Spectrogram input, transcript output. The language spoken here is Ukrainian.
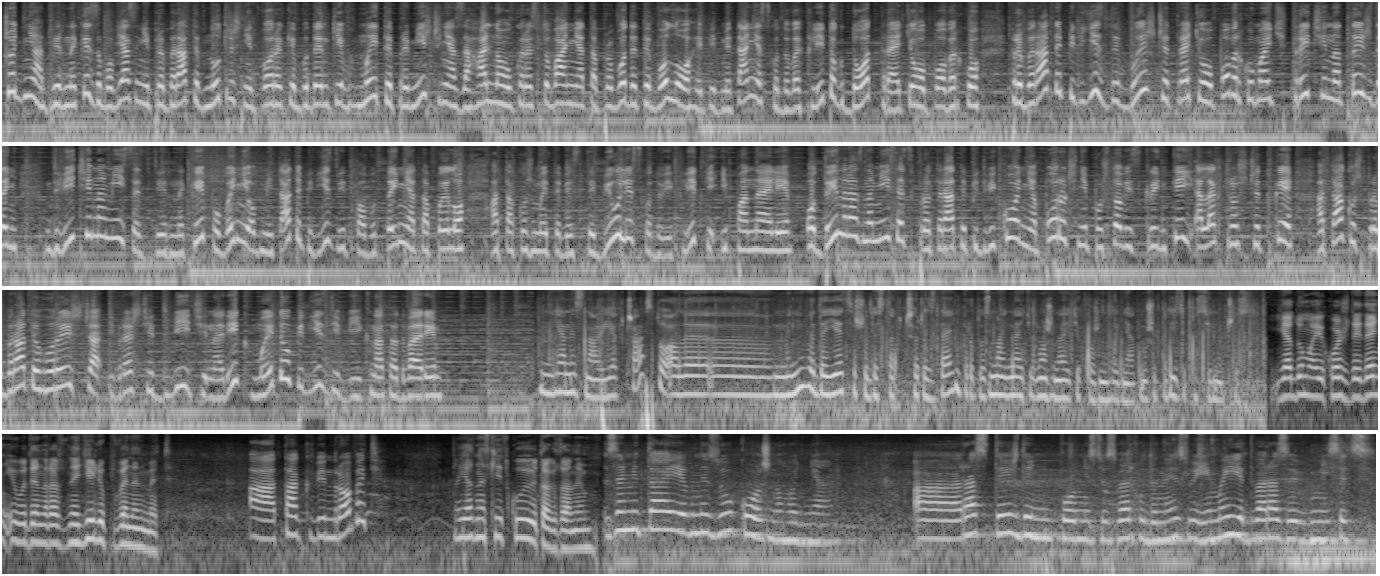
Щодня двірники зобов'язані прибирати внутрішні дворики будинків, мити приміщення загального користування та проводити вологе підмітання сходових кліток до третього поверху. Прибирати під'їзди вище третього поверху мають тричі на тиждень. Двічі на місяць двірники повинні обмітати під'їзд від павутиння та пилу, а також мити вестибюлі, сходові клітки і панелі. Один раз на місяць протирати підвіконня, поручні, поштові скриньки й електрощитки, а також прибирати горища і, врешті, двічі на рік мити у під'їзді вікна та двері. Я не знаю, як часто, але е, мені видається, що десь так через день, приблизно навіть може навіть і кожного дня, тому що під'їзді постійно чисто. Я думаю, кожен день і один раз в неділю повинен мити. А так він робить? Ну, Я не слідкую так за ним. Замітає внизу кожного дня, а раз в тиждень повністю зверху донизу і миє два рази в місяць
